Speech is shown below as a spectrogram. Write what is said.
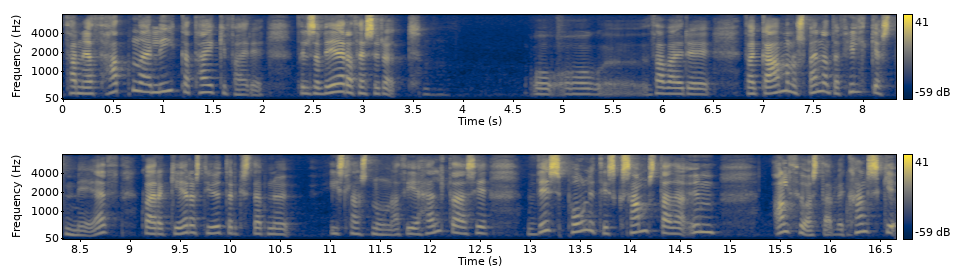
þannig að þarna er líka tækifæri til þess að vera þessi rödd og, og uh, það væri það er gaman og spennand að fylgjast með hvað er að gerast í auðverkstefnu Íslands núna því ég held að það sé viss pólitísk samstæða um alþjóðastarfi, kannski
